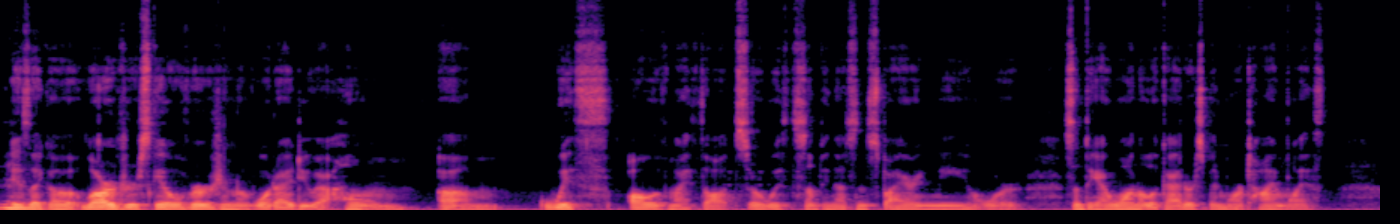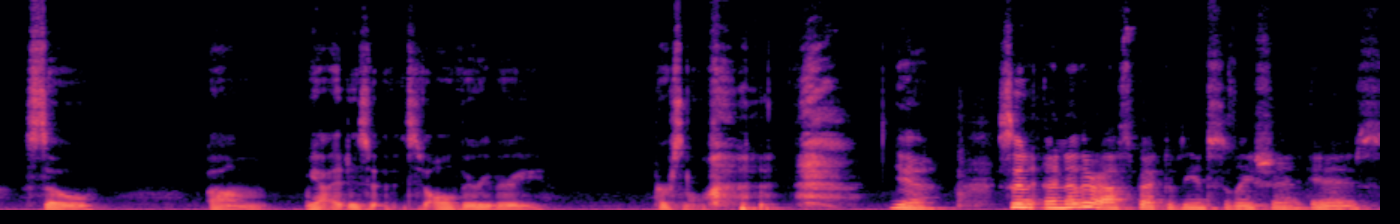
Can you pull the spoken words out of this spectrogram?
mm. is like a larger scale version of what I do at home um, with all of my thoughts or with something that's inspiring me or something I want to look at or spend more time with. So, um, yeah, it is. It's all very, very personal. yeah. So another aspect of the installation is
